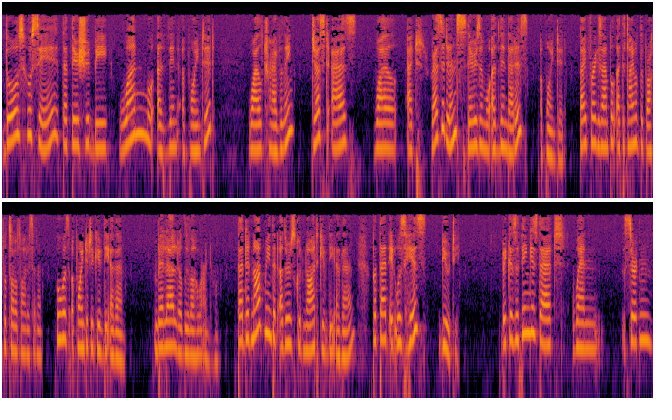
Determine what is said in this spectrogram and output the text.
those who say that there should be one mu'adhin appointed while traveling just as while at residence there is a mu'adhin that is appointed. Like for example at the time of the prophet ﷺ, who was appointed to give the adhan? Bilal radiyallahu anhu. That did not mean that others could not give the adhan but that it was his duty because the thing is that when certain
